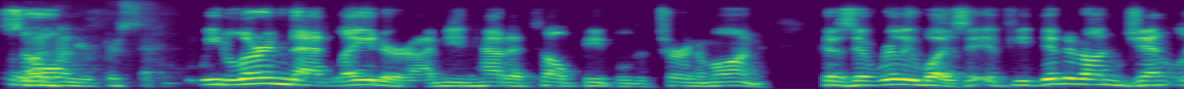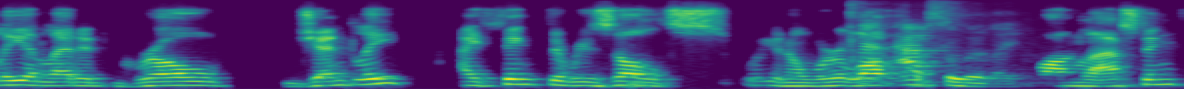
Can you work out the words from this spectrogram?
So 100% we learned that later. I mean, how to tell people to turn them on because it really was. If you did it on gently and let it grow gently, I think the results, you know, were a lot absolutely long lasting.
